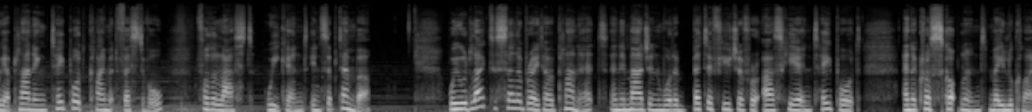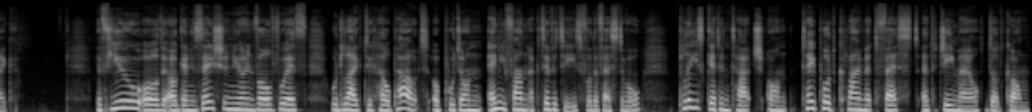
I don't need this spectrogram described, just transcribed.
we are planning Tayport Climate Festival for the last weekend in September. We would like to celebrate our planet and imagine what a better future for us here in Tayport and across Scotland may look like. If you or the organisation you're involved with would like to help out or put on any fun activities for the festival, please get in touch on tayportclimatefest at gmail.com.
